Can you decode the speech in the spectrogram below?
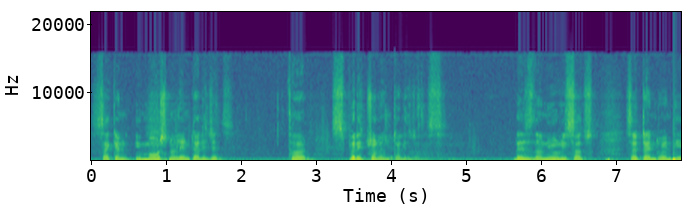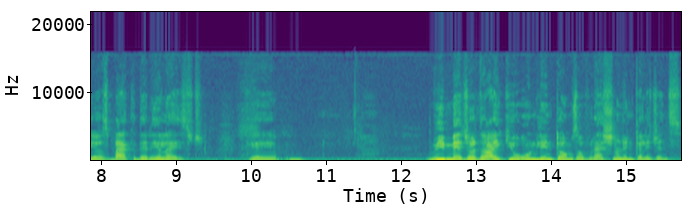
second, emotional intelligence, third, spiritual intelligence. This is the new research, say 10 20 years back, they realized we measure the IQ only in terms of rational intelligence.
